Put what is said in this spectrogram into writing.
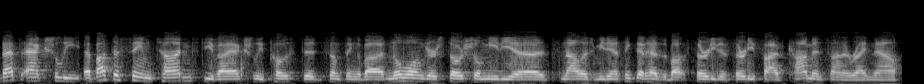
that's actually about the same time, Steve. I actually posted something about no longer social media; it's knowledge media. I think that has about 30 to 35 comments on it right now.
